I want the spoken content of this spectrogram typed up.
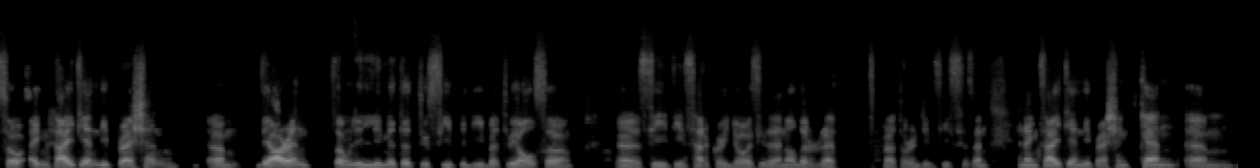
so anxiety and depression, um, they aren't only limited to COPD, but we also uh, see it in sarcoidosis and other respiratory diseases. And, and anxiety and depression can um,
